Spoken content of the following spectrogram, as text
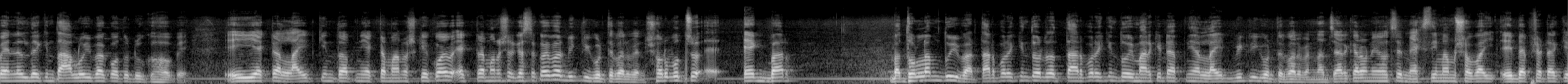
প্যানেল দিয়ে কিন্তু আলোই বা কতটুকু হবে? এই একটা লাইট কিন্তু আপনি একটা মানুষকে কয়, একটা মানুষের কাছে কয়বার বিক্রি করতে পারবেন? সর্বোচ্চ একবার বা ধরলাম দুইবার, তারপরে কিন্তু তারপরে কিন্তু ওই মার্কেটে আপনি আর লাইট বিক্রি করতে পারবেন না। যার কারণে হচ্ছে ম্যাক্সিমাম সবাই এই ব্যবসাটাকে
